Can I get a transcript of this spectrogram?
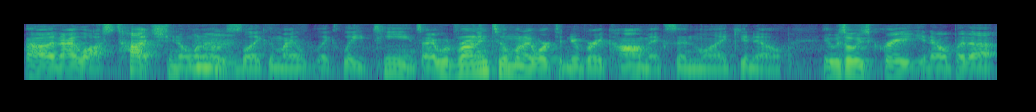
uh, and I lost touch. You know, when I Mm-hmm. was like in my like late teens, I would run into him when I worked at Newbury Comics, and like you know, it was always great. You know, but uh,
